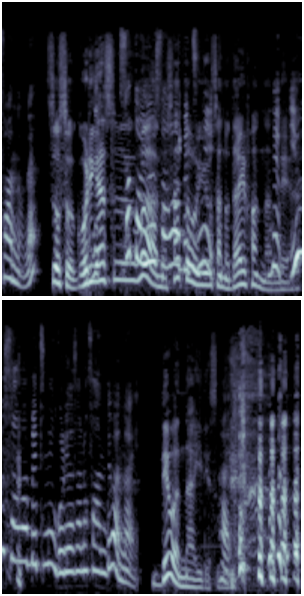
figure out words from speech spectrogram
ファンのね。そうそう、ゴリアスは、佐藤優さんはあの佐藤優さんの大ファンなんで、でユウ、さんは別にゴリアスさんのファンではない。ではないですね。はい。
